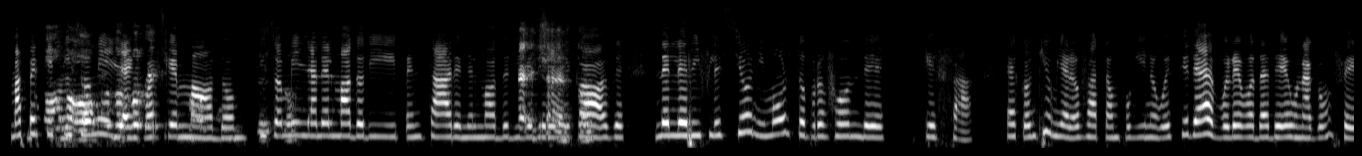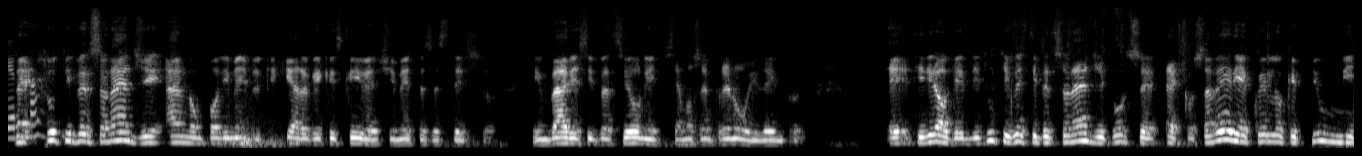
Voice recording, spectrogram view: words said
ma perché no, ti no, somiglia in qualche modo, ti somiglia nel modo di pensare, nel modo di eh, vedere certo. le cose, nelle riflessioni molto profonde che fa? Ecco, anch'io mi ero fatta un pochino questa idea e volevo da te una conferma. Beh, tutti i personaggi hanno un po' di me, perché è chiaro che chi scrive ci mette se stesso. In varie situazioni siamo sempre noi dentro. E ti dirò che di tutti questi personaggi, forse, ecco, Saveri è quello che più mi,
